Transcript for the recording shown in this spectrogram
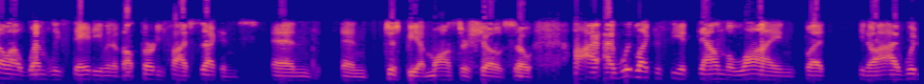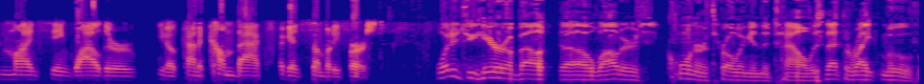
sell out Wembley Stadium in about 35 seconds and and just be a monster show. So I, I would like to see it down the line, but you know I wouldn't mind seeing Wilder you know, kind of come back against somebody first. What did you hear about uh, Wilder's corner throwing in the towel? Was that the right move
